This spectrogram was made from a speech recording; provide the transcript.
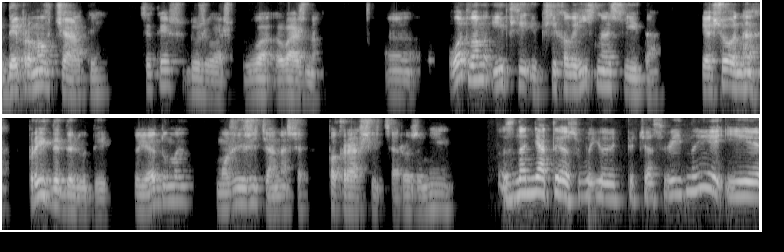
де промовчати. Це теж дуже важ, важно. Е, От вам і, психологічна освіта. Якщо вона прийде до людей, то я думаю, може і життя наше покращиться, розумієте? Знання теж воюють під час війни, і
